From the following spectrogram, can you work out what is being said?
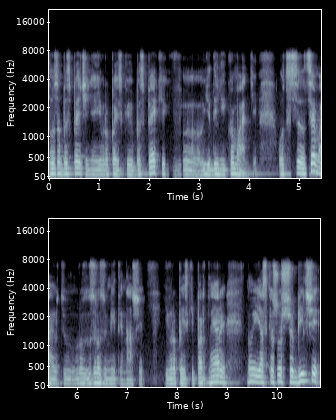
до забезпечення європейської безпеки в е, єдиній команді. От це- це мають зрозуміти наші європейські партнери. Ну і я скажу, що більше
